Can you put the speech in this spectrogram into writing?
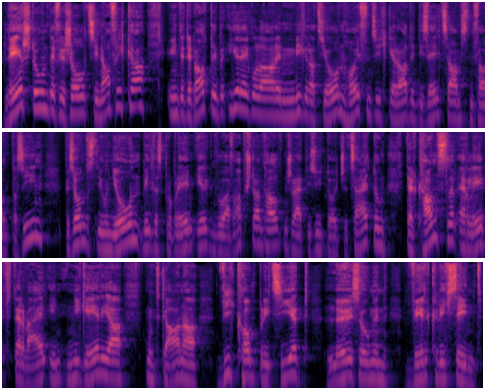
Lehrstunde für Scholz in Afrika. In der Debatte über irregulare Migration häufen sich gerade die seltsamsten Fantasien. Besonders die Union will das Problem irgendwo auf Abstand halten, schreibt die Süddeutsche Zeitung. Der Kanzler erlebt derweil in Nigeria und Ghana, wie kompliziert Lösungen wirklich sind.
